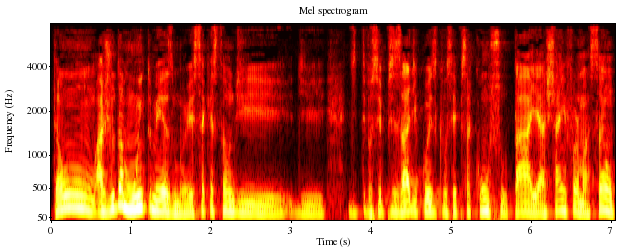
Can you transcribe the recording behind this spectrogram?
Então, ajuda muito mesmo. Essa questão de, de, de, você precisar de coisas que você precisa consultar e achar informação,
